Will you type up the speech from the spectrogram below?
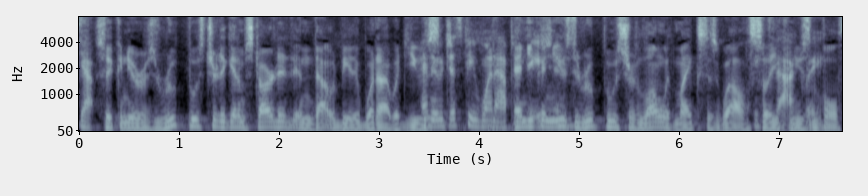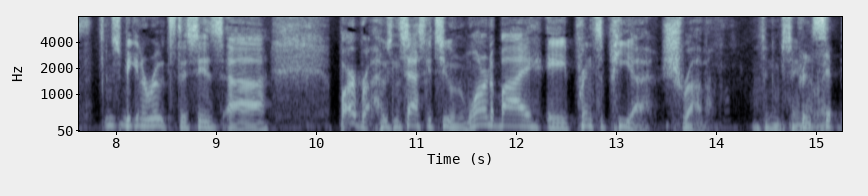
Yeah. So you can use root booster to get them started, and that would be what I would use. and it would just be one application. And you can use the root booster along with Myke's as well, so you can use them Exactly. both. Speaking of roots, this is uh, Barbara, who's in Saskatoon, wanted to buy a Prinsepia shrub. I think I'm saying Prinsepia.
